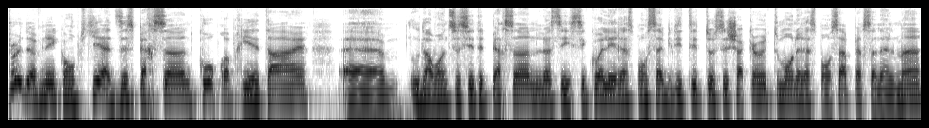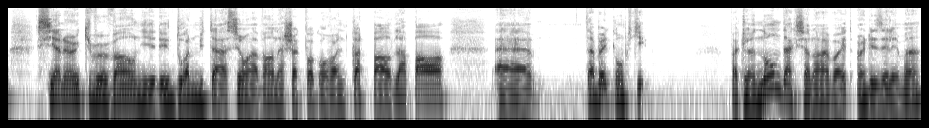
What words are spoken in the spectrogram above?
peut devenir compliqué à 10 personnes, copropriétaires, euh, ou d'avoir une société de personnes. Là, c'est quoi les responsabilités de tous et chacun? Tout le monde est responsable personnellement. S'il y en a un qui veut vendre, il y a des droits de mutation à vendre à chaque fois qu'on vend une cote-part de la part. Euh, ça peut être compliqué. Fait que le nombre d'actionnaires va être un des éléments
